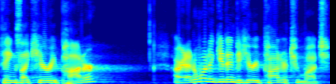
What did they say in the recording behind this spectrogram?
things like Harry Potter all right, I don't want to get into Harry Potter too much.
